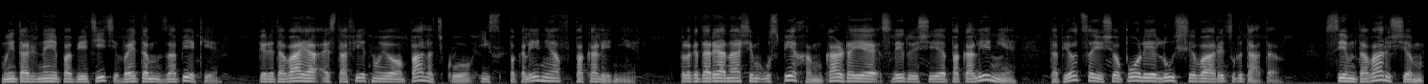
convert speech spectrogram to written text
Мы должны победить в этом забеге, передавая эстафетную палочку из поколения в поколение. Благодаря нашим успехам каждое следующее поколение добьется еще более лучшего результата. Всем товарищам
